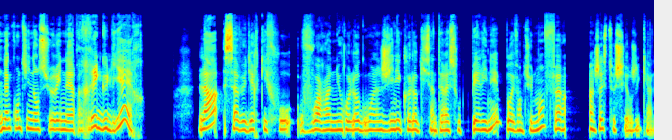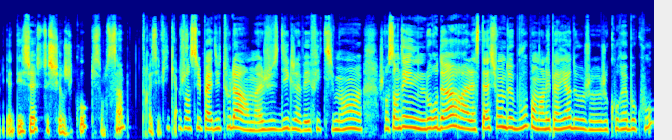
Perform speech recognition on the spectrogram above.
une incontinence urinaire régulière, Là, ça veut dire qu'il faut voir un neurologue ou un gynécologue qui s'intéresse au périnée pour éventuellement faire un geste chirurgical. Il y a des gestes chirurgicaux qui sont simples, très efficaces. J'en suis pas du tout là. On m'a juste dit que j'avais effectivement, euh, je ressentais une lourdeur à la station debout pendant les périodes où je, je courais beaucoup,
